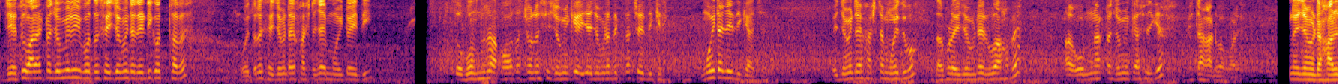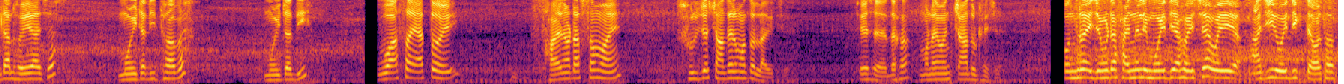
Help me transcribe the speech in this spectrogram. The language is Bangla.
যেহেতু আর একটা জমি রুইব, তো সেই জমিটা রেডি করতে হবে। ওই তোরে সেই জমিটাকে ফার্স্টে যাই, মইটই দিই। তো বন্ধুরা, আপাতত চলে এসেছি জমিকে। এই যে জমিটা দেখতে পাচ্ছ এইদিকে, মইটা যেদিকে আছে। এই জমিটায় ফার্স্টে মই দেবো, তারপরে এই জমিটায় রুয়া হবে। আর অন্য একটা জমিকে আসে গিয়ে ভিটা কাটবো পরে। এই জমিটা হালটাল হয়ে আছে, মইটা দিতে হবে। মইটা দিই কুয়াশা এতই, সাড়ে নটার সময় সূর্য চাঁদের মতো লাগছে। ঠিক আছে, দেখো, মনে হয় চাঁদ উঠেছে। বন্ধুরা, এই জমিটা ফাইনালি মই দেওয়া হয়েছে, ওই আজির ওই দিকটা অর্থাৎ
